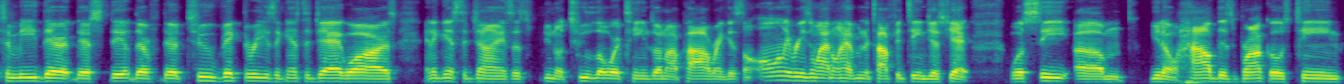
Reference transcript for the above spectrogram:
to me, they're they're still they're they're two victories against the Jaguars and against the Giants. It's you know two lower teams on our power rank. It's the only reason why I don't have them in the top 15 just yet. We'll see um, you know, how this Broncos team,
